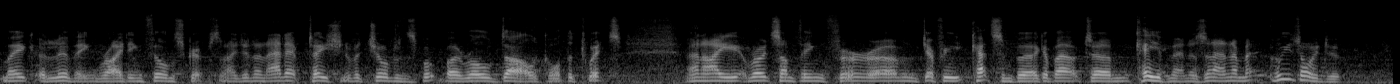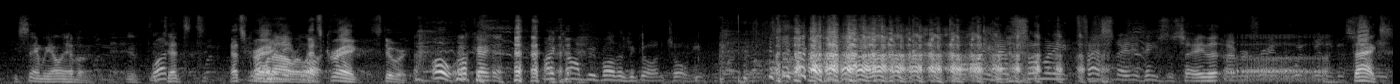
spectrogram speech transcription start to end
make a living writing film scripts? And I did an adaptation of a children's book by Roald Dahl called The Twits. And I wrote something for um, Jeffrey Katzenberg about um, cavemen as an anime. Who are you talking to? He's saying we only have a. What? That's, that's One Greg. hour That's left. Greg Stewart. Oh, okay. I can't be bothered to go on talking for one minute. I have so many fascinating things to say that I'm afraid the minute is Thanks.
